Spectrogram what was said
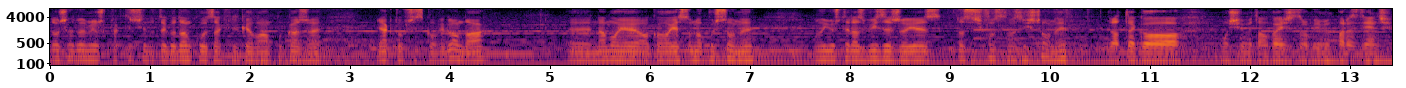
doszedłem już praktycznie do tego domku. Za chwilkę Wam pokażę, jak to wszystko wygląda. E, Na moje oko jest on opuszczony. No i już teraz widzę, że jest dosyć mocno zniszczony. Dlatego musimy tam wejść, zrobimy parę zdjęć.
